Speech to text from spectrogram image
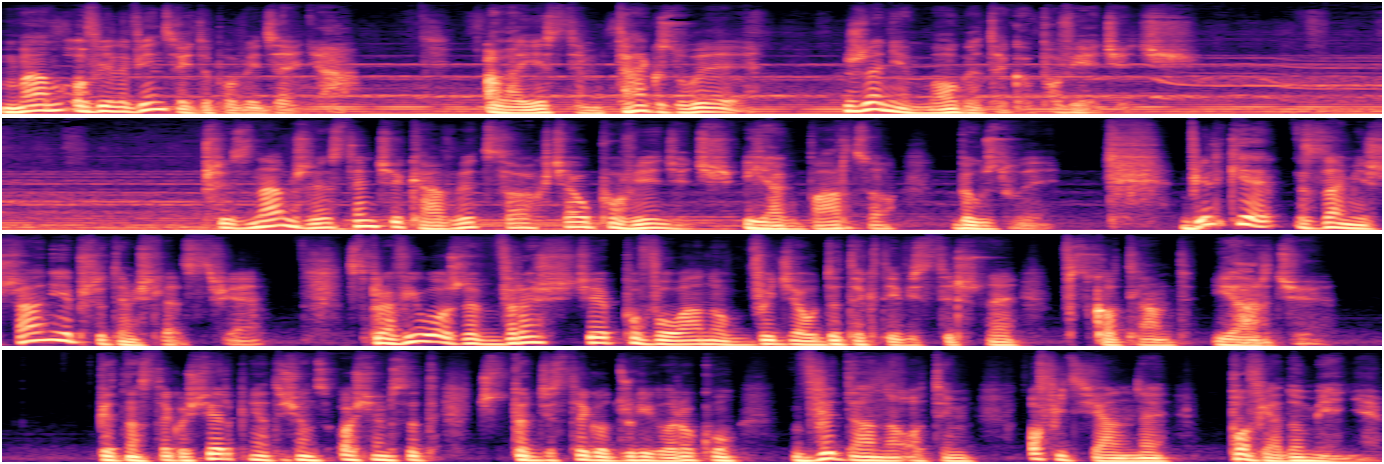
Mam o wiele więcej do powiedzenia, ale jestem tak zły, że nie mogę tego powiedzieć. Przyznam, że jestem ciekawy, co chciał powiedzieć i jak bardzo był zły. Wielkie zamieszanie przy tym śledztwie sprawiło, że wreszcie powołano Wydział Detektywistyczny w Scotland Yardzie. 15 sierpnia 1842 roku wydano o tym oficjalne powiadomienie.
